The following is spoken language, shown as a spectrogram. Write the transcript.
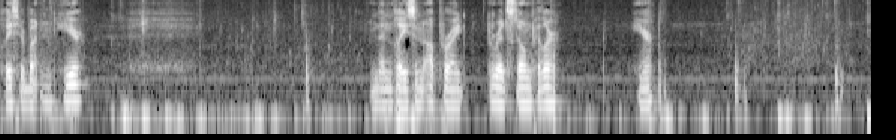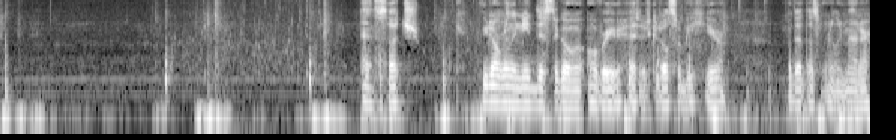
Place your button here. And then place an upright redstone pillar here. As such. You don't really need this to go over your head. It could also be here, but that doesn't really matter.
